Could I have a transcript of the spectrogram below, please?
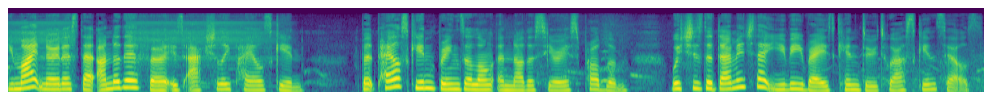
you might notice that under their fur is actually pale skin. But pale skin brings along another serious problem, which is the damage that UV rays can do to our skin cells.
